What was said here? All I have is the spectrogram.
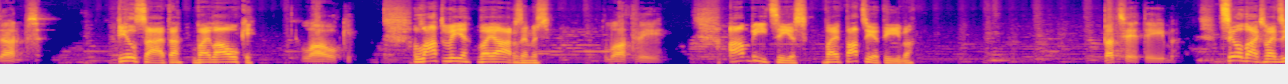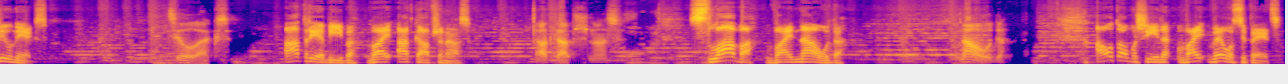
Darbs. Pilsēta vai lauki? Lauki. Latvija vai ārzemes? Latvija. Ambīcijas vai pacietība? Pacietība. Cilvēks vai dzīvnieks? Cilvēks. Atriebība vai atkāpšanās? Atkāpšanās. Slava vai nauda? Nauda. Automašīna vai velosipēds?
